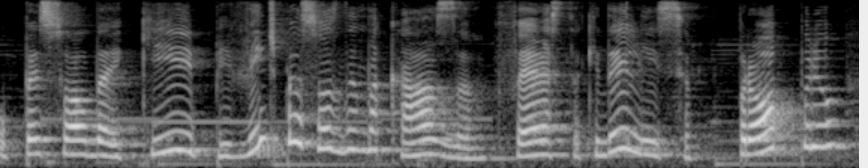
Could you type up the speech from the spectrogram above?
o pessoal da equipe, 20 pessoas dentro da casa, festa, que delícia, próprio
